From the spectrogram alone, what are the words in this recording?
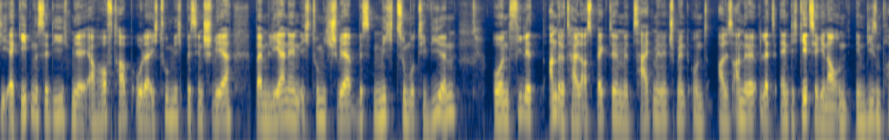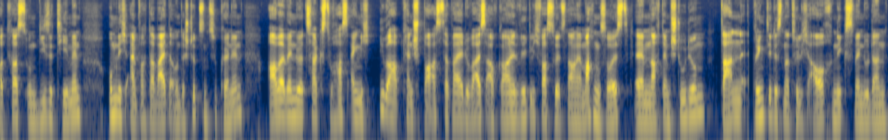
die Ergebnisse, die ich mir erhofft habe, oder ich tue mich ein bisschen schwer beim Lernen, ich tue mich schwer, bis mich zu motivieren und viele andere Teilaspekte mit Zeitmanagement und alles andere. Letztendlich geht es hier genau um, in diesem Podcast um diese Themen, um dich einfach da weiter unterstützen zu können. Aber wenn du jetzt sagst, du hast eigentlich überhaupt keinen Spaß dabei, du weißt auch gar nicht wirklich, was du jetzt nachher machen sollst ähm, nach deinem Studium, dann bringt dir das natürlich auch nichts, wenn du dann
